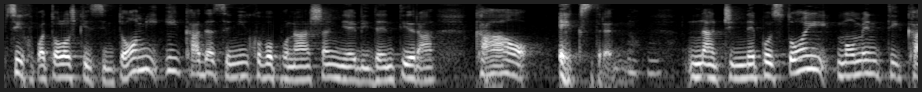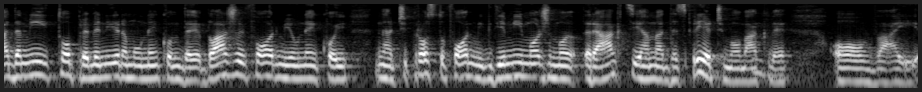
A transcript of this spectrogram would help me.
psihopatološki simptomi i kada se njihovo ponašanje evidentira kao ekstremno. Mhm. Znači, ne postoji momenti kada mi to preveniramo u nekom da je blažoj formi, u nekoj, znači, prosto formi gdje mi možemo reakcijama da spriječimo ovakve ovaj,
